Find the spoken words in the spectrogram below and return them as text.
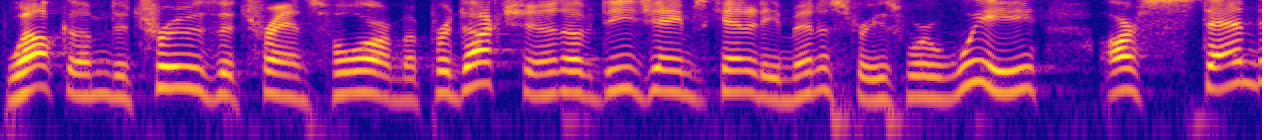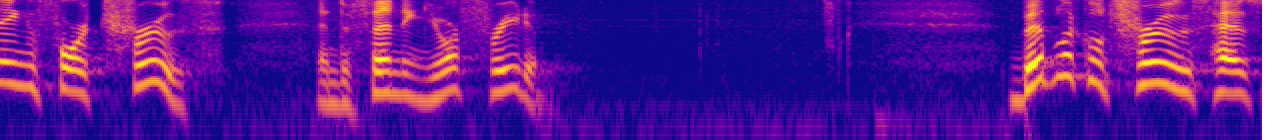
Welcome to Truths That Transform, a production of D. James Kennedy Ministries where we are standing for truth and defending your freedom. Biblical truth has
